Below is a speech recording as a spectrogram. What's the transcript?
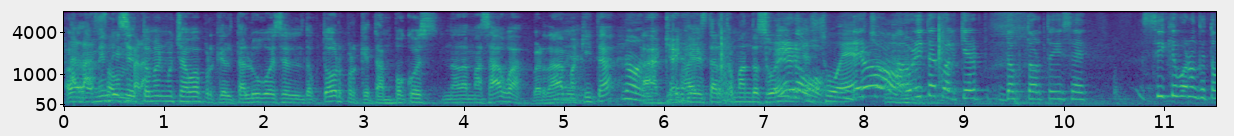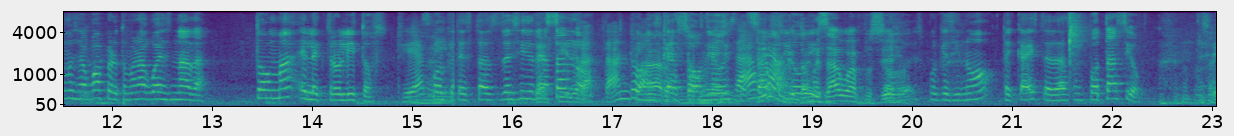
A Ahora, la también sombra. dice, tomen mucha agua porque el talugo es el doctor, porque tampoco es nada más agua, ¿verdad, Maquita? No, no. Aquí hay que estar tomando Sí, suero. de suero. De hecho, ahorita cualquier doctor te dice, sí, qué bueno que tomes agua, pero tomar agua es nada. Toma electrolitos. Sí, a mí. porque te estás deshidratando. Deshidratando, aunque necesitas sodio y. Sí, potasio. aunque tomes agua, pues sí. porque si no, te caes, te das un potasio. O sea, Sí, se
